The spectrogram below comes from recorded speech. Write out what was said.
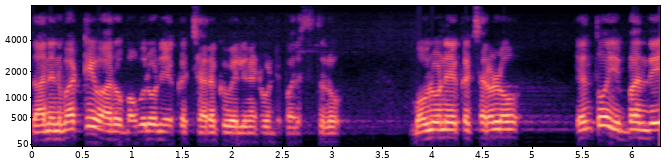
దానిని బట్టి వారు బబులోని యొక్క చెరకు వెళ్ళినటువంటి పరిస్థితులు బబులోని యొక్క చెరలో ఎంతో ఇబ్బంది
